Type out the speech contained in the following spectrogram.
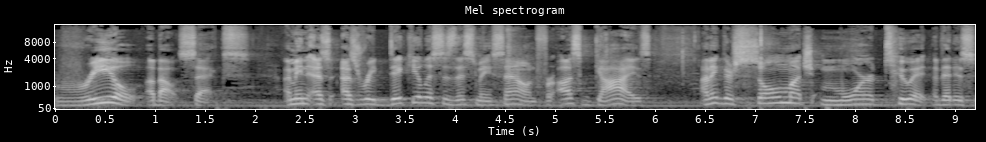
real about sex. I mean, as, as ridiculous as this may sound, for us guys, I think there's so much more to it that is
